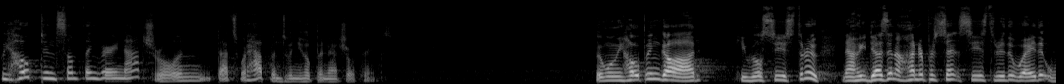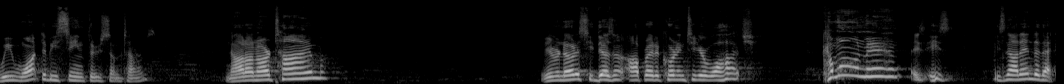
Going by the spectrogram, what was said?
we hoped in something very natural, and that's what happens when you hope in natural things. But when we hope in God, he will see us through. Now, He doesn't 100% see us through the way that we want to be seen through sometimes. Not on our time. Have you ever noticed He doesn't operate according to your watch? Come on, man. He's, he's, he's not into that.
